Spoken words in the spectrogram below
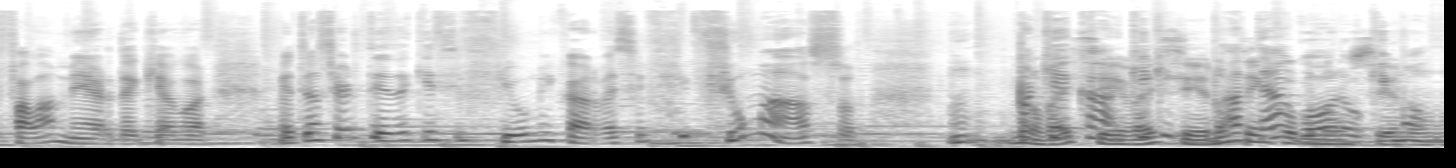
falar merda aqui agora. Eu tenho certeza que esse filme, cara, vai ser fi- filmaço. Não, vai ser, vai ser. Não até tem como agora, não o que, ser, não,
